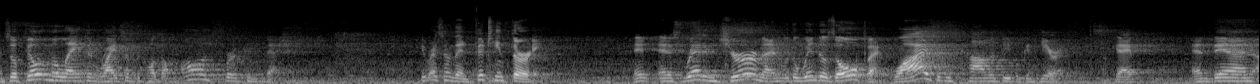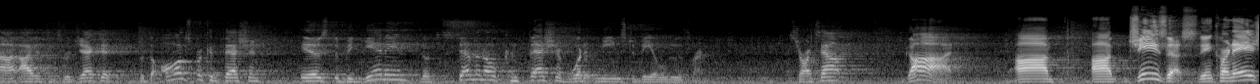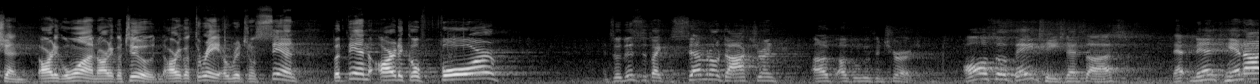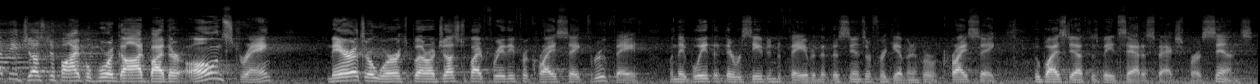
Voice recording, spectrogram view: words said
And so Philip Melanchthon writes something called the Augsburg Confession. He writes something in 1530. And, and, it's read in German with the windows open. Why? So that common people can hear it. Okay? And then, uh, obviously, it's rejected. But the Augsburg Confession is the beginning, the seminal confession of what it means to be a Lutheran. It starts out God, um, um, Jesus, the incarnation, Article 1, Article 2, Article 3, original sin, but then Article 4, and so this is like the seminal doctrine of, of the Lutheran Church. Also, they teach, that's us, that men cannot be justified before God by their own strength, merits, or works, but are justified freely for Christ's sake through faith when they believe that they're received into favor, that their sins are forgiven for Christ's sake, who by his death has made satisfaction for our sins.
